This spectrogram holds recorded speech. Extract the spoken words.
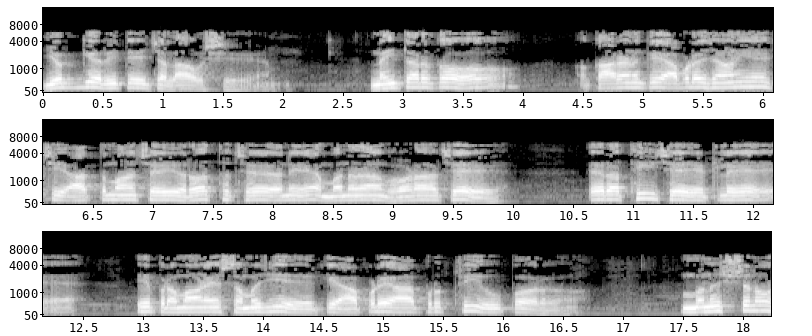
યોગ્ય રીતે ચલાવશે. નહીતર તો કારણ કે આપણે જાણીએ છીએ આત્મા છે, એ રથ છે અને મનના ઘોડા છે. એ રથી છે એટલે એ પ્રમાણે સમજીએ કે આપણે આ પૃથ્વી ઉપર મનુષ્યનું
